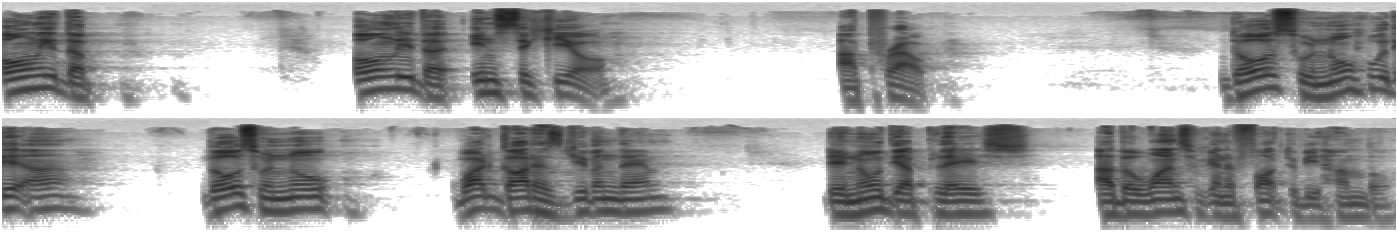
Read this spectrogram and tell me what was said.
only the only the insecure are proud. Those who know who they are, those who know what God has given them, they know their place, are the ones who can afford to be humble.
